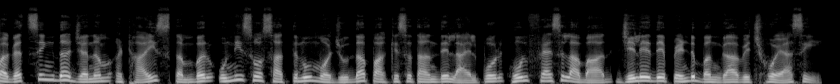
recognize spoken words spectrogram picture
ਭਗਤ ਸਿੰਘ ਦਾ ਜਨਮ 28 ਸਤੰਬਰ 1907 ਨੂੰ ਮੌਜੂਦਾ ਪਾਕਿਸਤਾਨ ਦੇ ਲਾਇਲਪੁਰ, ਹੁਣ ਫੈਸਲਾਬਾਦ ਜ਼ਿਲ੍ਹੇ ਦੇ ਪਿੰਡ ਬੰਗਾ ਵਿੱਚ ਹੋਇਆ ਸੀ।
